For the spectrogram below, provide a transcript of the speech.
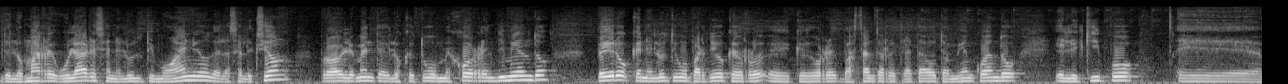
de los más regulares en el último año de la selección probablemente de los que tuvo mejor rendimiento, pero que en el último partido quedó, eh, quedó bastante retratado también cuando el equipo eh,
